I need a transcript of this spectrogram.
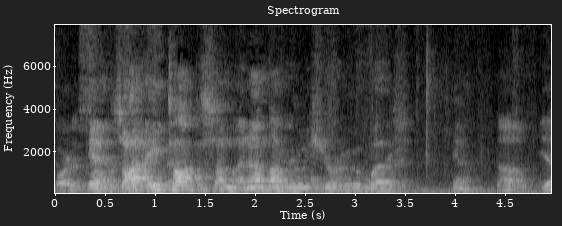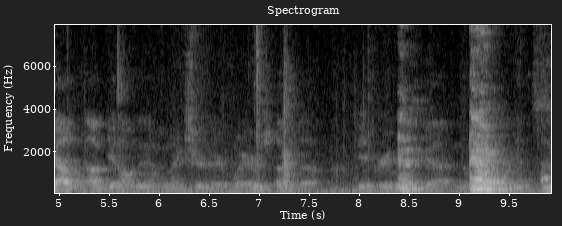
far this Yeah, so I, he talked to someone, and I'm not really sure who it was, you know. Um, yeah, I'll, I'll get on them and make sure they're aware of the, the agreement we've got and the ordinance. I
